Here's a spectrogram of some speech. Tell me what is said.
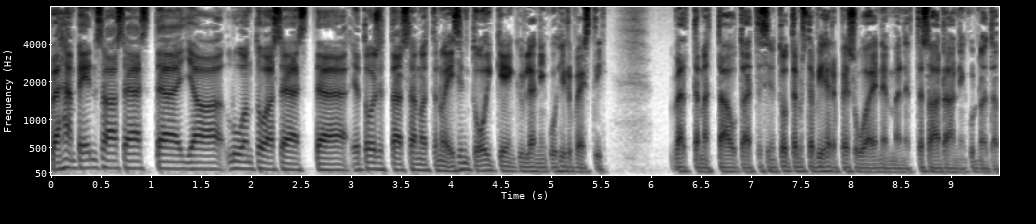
vähän bensaa säästää ja luontoa säästää. Ja toiset taas sanoo, että no ei se nyt oikein kyllä niin kuin hirveästi välttämättä auta, että siinä on tämmöistä viherpesua enemmän, että saadaan niin kuin noita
